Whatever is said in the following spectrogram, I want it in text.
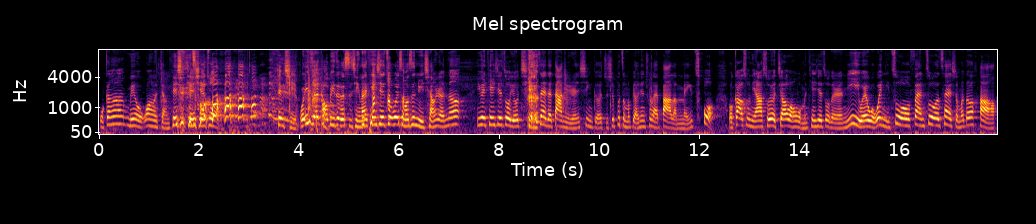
我刚刚没有忘了讲天蝎天蝎座，对不起，我一直在逃避这个事情。来，天蝎座为什么是女强人呢？因为天蝎座有潜在的大女人性格，只是不怎么表现出来罢了。没错，我告诉你啊，所有交往我们天蝎座的人，你以为我为你做饭做菜什么都好，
